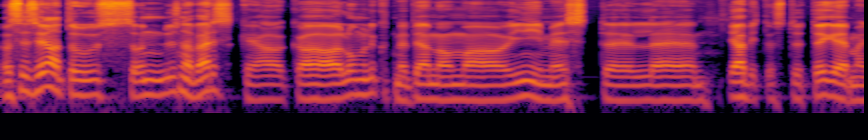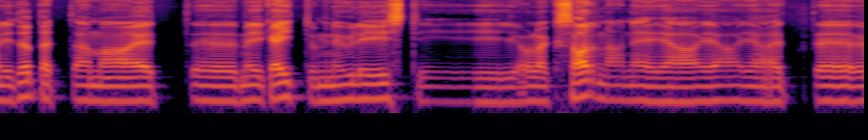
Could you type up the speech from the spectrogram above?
no see seadus on üsna värske, aga loomulikult me peame oma inimestele teavitustööd tegema, neid õpetama, et eh, meie käitumine üle Eesti oleks sarnane ja, ja, ja et eh,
